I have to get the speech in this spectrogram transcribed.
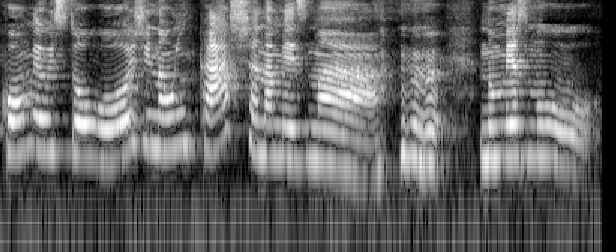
como eu estou hoje não encaixa na mesma. no mesmo.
